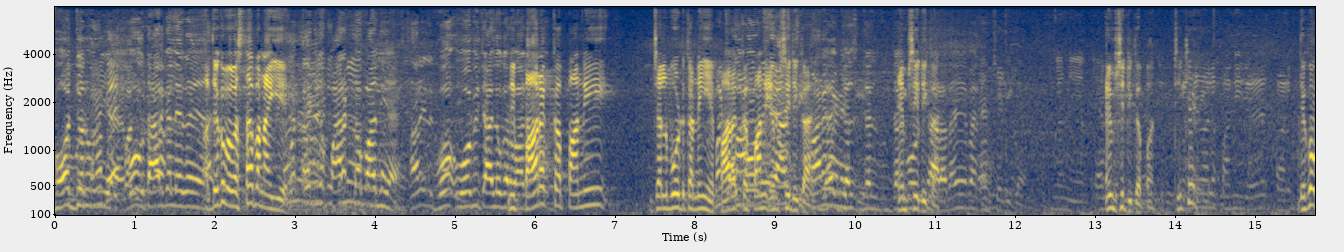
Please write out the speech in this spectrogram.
बहुत ज़रूरी है वो उतार के ले गए हैं। देखो व्यवस्था बनाइए। एक जो पार्क का पानी है वो वो भी चालू करवा पार्क का पानी जल बोर्ड का नहीं है पार्क का पानी एमसीडी का है। से का। एमसीडी का। पानी ठीक है? देखो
